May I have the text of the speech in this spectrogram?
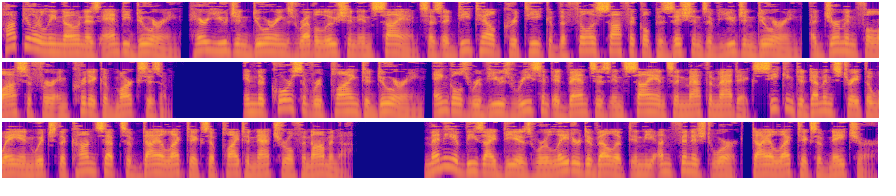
Popularly known as Anti-Dühring, Herr Eugen Dühring's Revolution in Science is a detailed critique of the philosophical positions of Eugen Dühring, a German philosopher and critic of Marxism. In the course of replying to Dühring, Engels reviews recent advances in science and mathematics seeking to demonstrate the way in which the concepts of dialectics apply to natural phenomena. Many of these ideas were later developed in the unfinished work, Dialectics of Nature.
